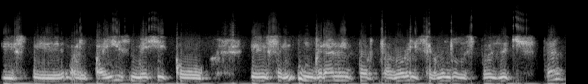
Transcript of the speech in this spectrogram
este, al país. México es un gran importador, el segundo después de China.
